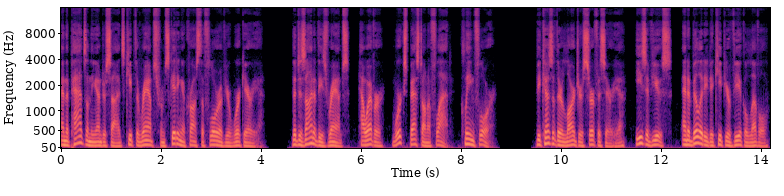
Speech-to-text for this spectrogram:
and the pads on the undersides keep the ramps from skidding across the floor of your work area. The design of these ramps, however, works best on a flat, clean floor. Because of their larger surface area, ease of use, and ability to keep your vehicle level,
